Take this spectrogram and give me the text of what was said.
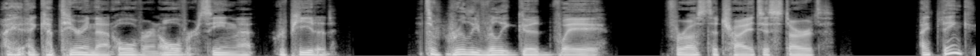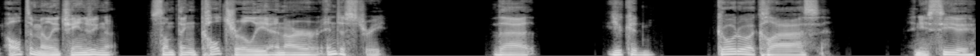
I, I kept hearing that over and over, seeing that repeated. That's a really, really good way for us to try to start, I think, ultimately changing something culturally in our industry that you could go to a class and you see,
